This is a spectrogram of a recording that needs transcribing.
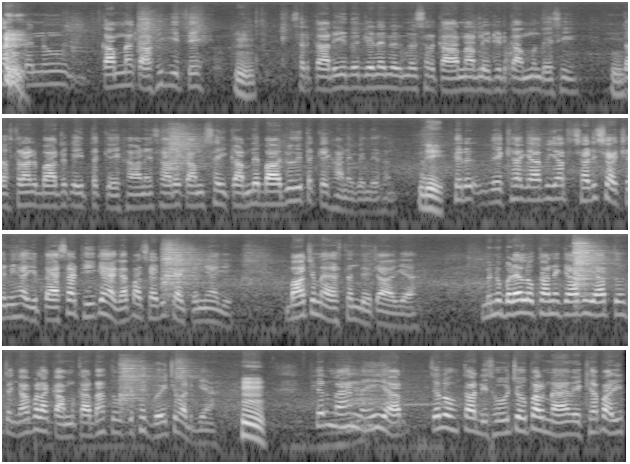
ਸਰ ਮੈਨੂੰ ਕੰਮ ਮੈਂ ਕਾਫੀ ਕੀਤੇ। ਹੂੰ। ਸਰਕਾਰੀ ਦੇ ਜਿਹੜੇ ਸਰਕਾਰ ਨਾਲ ਰਿਲੇਟਡ ਕੰਮ ਹੁੰਦੇ ਸੀ। ਦਫ਼ਤਰਾਂ 'ਚ ਬਾਅਦ 'ਚ ਕਈ ਧੱਕੇ ਖਾਣੇ ਸਾਰੇ ਕੰਮ ਸਹੀ ਕਰਨ ਦੇ ਬਾਵਜੂਦ ਹੀ ਧੱਕੇ ਖਾਣੇ ਪੈਂਦੇ ਸਨ। ਜੀ। ਫਿਰ ਵੇਖਿਆ ਗਿਆ ਵੀ ਯਾਰ ਸੈਟੀਸਫੈਕਸ਼ਨ ਨਹੀਂ ਹੈਗੀ ਪੈਸਾ ਠੀਕ ਹੈਗਾ ਪਰ ਸੈਟੀਸਫੈਕਸ਼ਨ ਨਹੀਂ ਹੈਗੀ। ਬਾਅਦ 'ਚ ਮੈਂ ਇਸ ਧੰਦੇ 'ਚ ਆ ਗਿਆ। ਮੈਨੂੰ ਬੜੇ ਲੋਕਾਂ ਨੇ ਕਿਹਾ ਵੀ ਯਾਰ ਤੂੰ ਚੰਗਾ ਭਲਾ ਕੰਮ ਕਰਦਾ ਤੂੰ ਕਿੱਥੇ ਗੋਈ 'ਚ ਵੜ ਗਿਆ। ਹੂੰ। ਫਿਰ ਮੈਂ ਕਿਹਾ ਨਹੀਂ ਯਾਰ ਚਲੋ ਤੁਹਾਡੀ ਸੋਚ ਹੋ ਪਰ ਮੈਂ ਵੇਖਿਆ ਭਾਜੀ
